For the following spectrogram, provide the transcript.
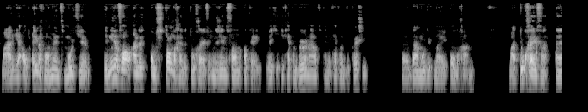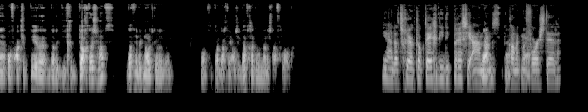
Maar ja, op enig moment moet je in ieder geval aan de omstandigheden toegeven. In de zin van, oké, weet je, ik heb een burn-out en ik heb een depressie. Uh, daar moet ik mee omgaan. Maar toegeven uh, of accepteren dat ik die gedachten had, dat heb ik nooit kunnen doen. Want dan dacht ik, als ik dat ga doen, dan is het afgelopen. Ja, dat schurkt ook tegen die depressie aan, ja, dan kan ik me voorstellen.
